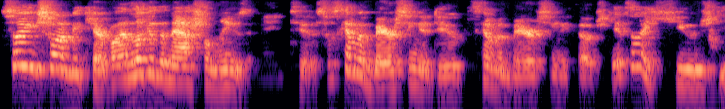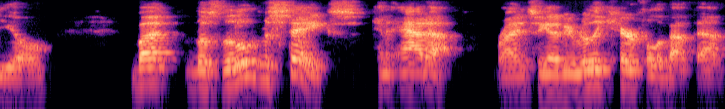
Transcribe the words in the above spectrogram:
So you just want to be careful and look at the national news it made too. So it's kind of embarrassing to do. It's kind of embarrassing to coach. It's not a huge deal, but those little mistakes can add up, right? So you got to be really careful about that.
